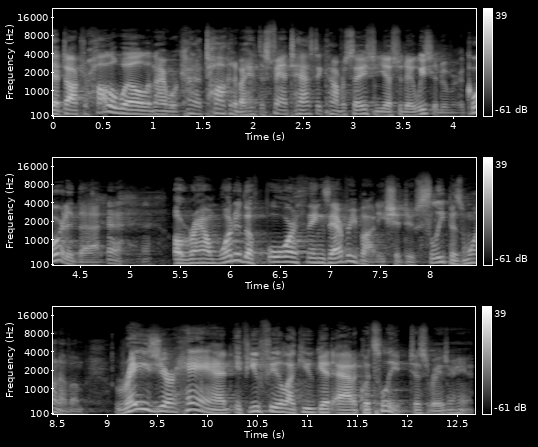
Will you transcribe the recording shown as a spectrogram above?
that Dr. Hollowell and I were kind of talking about, I had this fantastic conversation yesterday. We should have recorded that. around what are the four things everybody should do. Sleep is one of them. Raise your hand if you feel like you get adequate sleep. Just raise your hand.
